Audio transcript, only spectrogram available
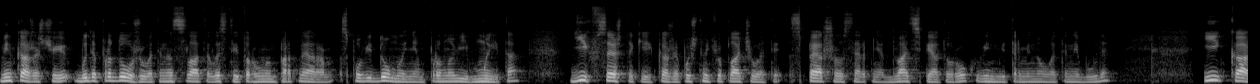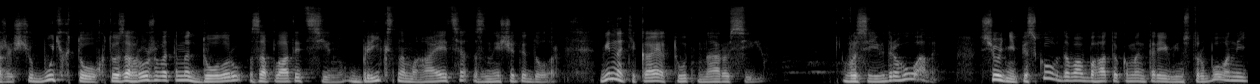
Він каже, що буде продовжувати надсилати листи торговим партнерам з повідомленням про нові мита. Їх все ж таки каже, почнуть виплачувати з 1 серпня 2025 року. Він відтерміновувати не буде. І каже, що будь-хто, хто загрожуватиме долару, заплатить ціну. Брікс намагається знищити долар. Він натякає тут на Росію. В Росії відреагували. Сьогодні Пісков давав багато коментарів, він стурбований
